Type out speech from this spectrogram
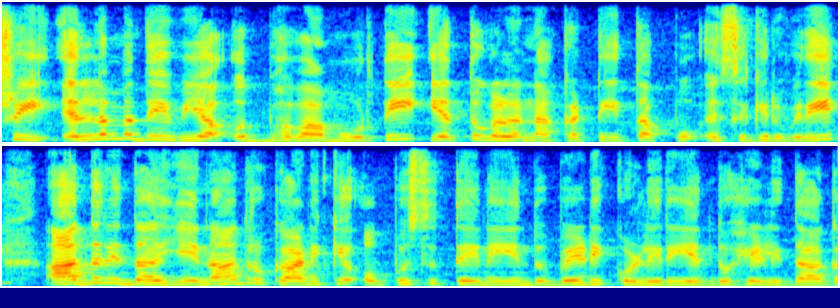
ಶ್ರೀ ಯಲ್ಲಮ್ಮ ದೇವಿಯ ಉದ್ಭವ ಮೂರ್ತಿ. ಎತ್ತುಗಳನ್ನು ಕಟ್ಟಿ ತಪ್ಪು ಎಸಗಿರುವಿರಿ. ಆದ್ದರಿಂದ ಏನಾದರೂ ಕಾಣಿಕೆ ಒಪ್ಪಿಸುತ್ತೇನೆ ಎಂದು ಬೇಡಿಕೊಳ್ಳಿರಿ ಎಂದು ಹೇಳಿದಾಗ,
